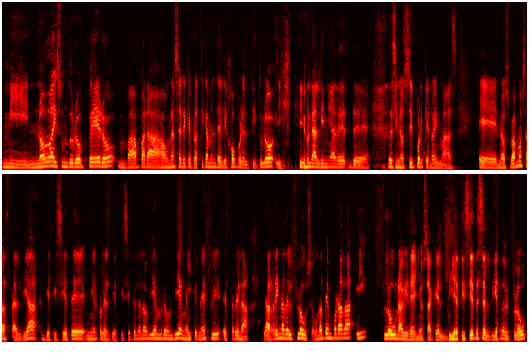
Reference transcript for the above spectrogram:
mi no dais un duro, pero va para una serie que prácticamente elijo por el título y, una línea de, de, de, sinopsis porque no hay más. Eh, nos vamos hasta el día 17, miércoles 17 de noviembre, un día en el que Netflix estrena La Reina del Flow, segunda temporada, y Flow navideño. O sea que el 17 es el día del Flow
